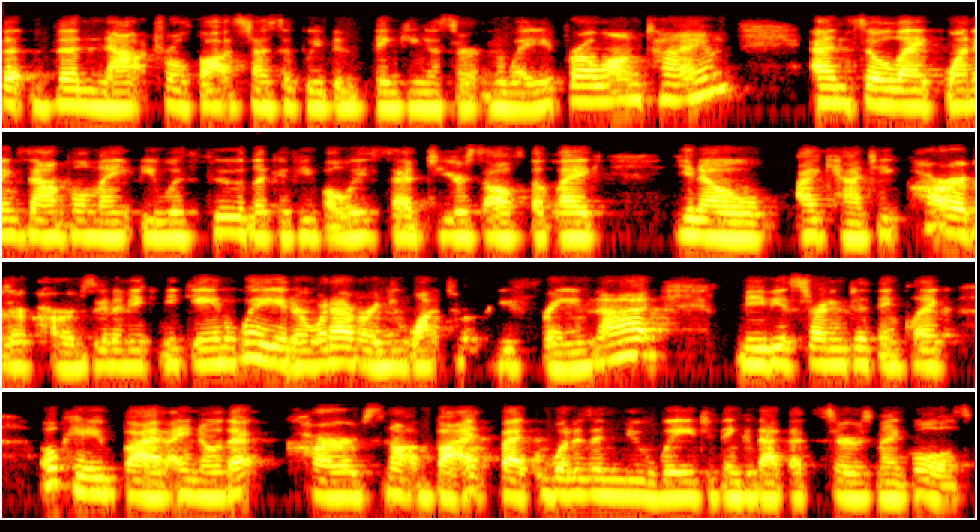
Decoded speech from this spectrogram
the, the natural thoughts to us if we've been thinking a certain way for a long time. And so like one example might be with food, like if you've always said to yourself that like, you know, I can't eat carbs or carbs are going to make me gain weight or whatever. And you want to reframe that. Maybe it's starting to think like, okay, but I know that carbs, not but, but what is a new way to think of that that serves my goals?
